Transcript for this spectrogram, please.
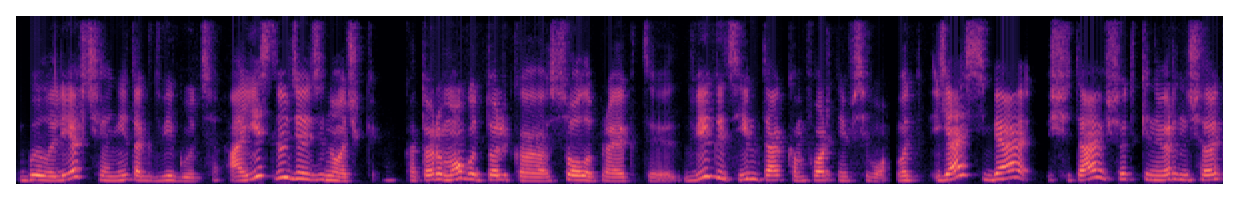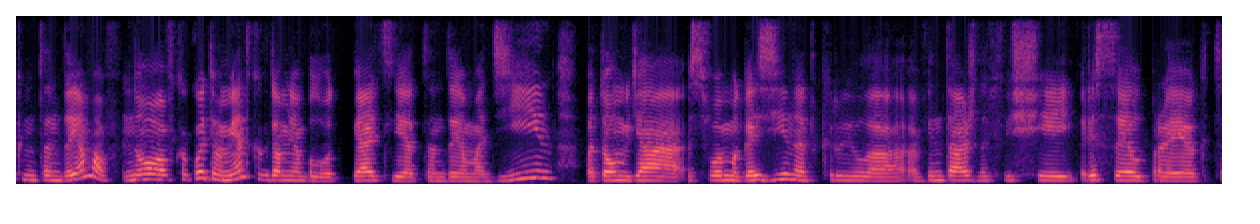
было легче, они так двигаются. А есть люди-одиночки, которые могут только соло-проекты двигать, им так комфортнее всего. Вот я себя считаю все-таки, наверное, человеком тандемов, но в какой-то момент, когда у меня было вот 5 лет тандем один, потом я свой магазин открыла винтажных вещей, ресейл проект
